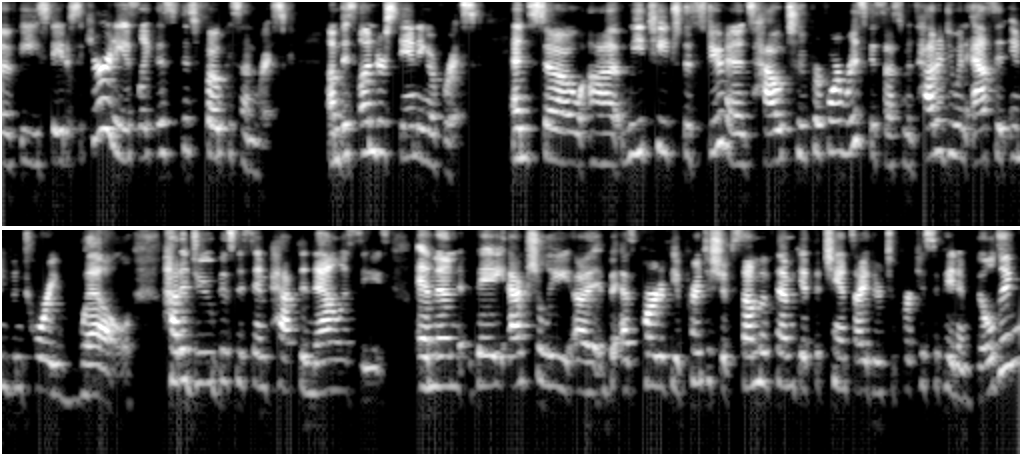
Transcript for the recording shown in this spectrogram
of the state of security is like this this focus on risk um, this understanding of risk and so uh, we teach the students how to perform risk assessments, how to do an asset inventory well, how to do business impact analyses. And then they actually, uh, as part of the apprenticeship, some of them get the chance either to participate in building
